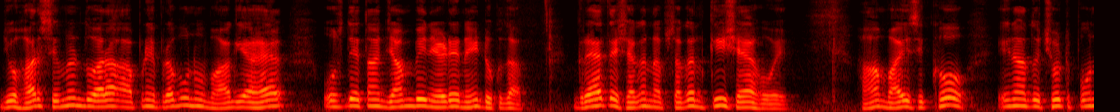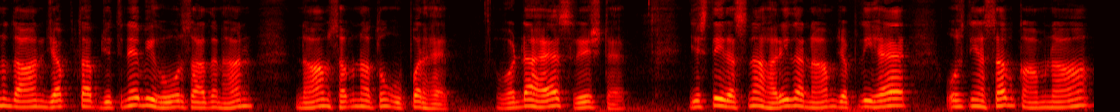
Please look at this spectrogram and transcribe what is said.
ਜੋ ਹਰ ਸਿਮਰਨ ਦੁਆਰਾ ਆਪਣੇ ਪ੍ਰਭੂ ਨੂੰ ਭਾ ਗਿਆ ਹੈ ਉਸ ਦੇ ਤਾਂ ਜੰਮ ਵੀ ਨੇੜੇ ਨਹੀਂ ਢੁਕਦਾ। ਗ੍ਰਹਿ ਤੇ ਸ਼ਗਨ ਅਪਸ਼ਗਨ ਕੀ ਸ਼ੈ ਹੋਏ? ਹਾਂ ਭਾਈ ਸਿੱਖੋ ਇਹਨਾਂ ਤੋਂ ਛੁੱਟ ਪੁੰਨ ਦਾਨ ਜਪ ਤਪ ਜਿਤਨੇ ਵੀ ਹੋਰ ਸਾਧਨ ਹਨ, ਨਾਮ ਸਭਨਾ ਤੋਂ ਉੱਪਰ ਹੈ। ਵੱਡਾ ਹੈ, ਸ੍ਰੇਸ਼ਟ ਹੈ। ਜਿਸ ਦੀ ਰਸਨਾ ਹਰੀ ਦਾ ਨਾਮ ਜਪਦੀ ਹੈ, ਉਸ ਦੀਆਂ ਸਭ ਕਾਮਨਾ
